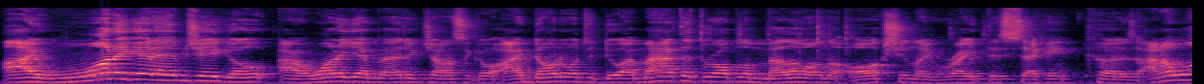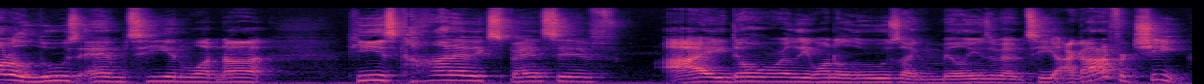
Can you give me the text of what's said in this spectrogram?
I want to get MJ Goat. I want to get Magic Johnson Goat. I don't know what to do. I might have to throw up LaMelo on the auction like right this second because I don't want to lose MT and whatnot. He's kind of expensive. I don't really want to lose like millions of MT. I got him for cheap.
